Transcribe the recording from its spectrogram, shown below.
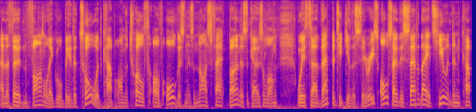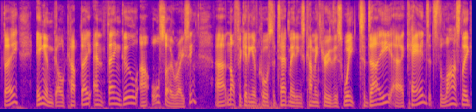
and the third and final leg will be the Tallwood Cup on the 12th of August. And there's a nice fat bonus that goes along with uh, that particular series. Also, this Saturday, it's Hughenden Cup Day, Ingham Gold Cup Day, and Thangool are also racing. Uh, not forgetting, of course, the tab meetings coming through this week. Today, uh, Cairns, it's the last leg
